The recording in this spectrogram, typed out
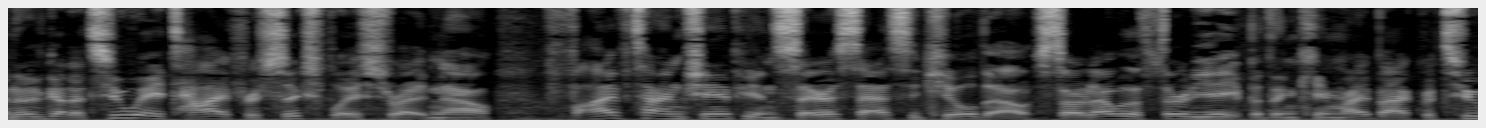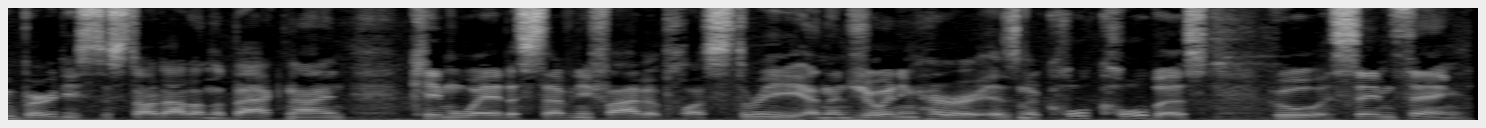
And then we've got a two way tie for sixth place right now. Five time champion Sarah Sassy Kildow started out with a 38, but then came right back with two birdies to start out on the back nine, came away at a 75 at plus three, and then joining her is Nicole Colbus, who, same thing,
